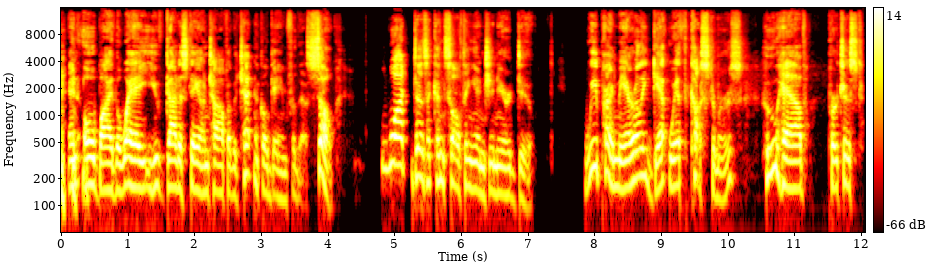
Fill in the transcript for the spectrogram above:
and oh, by the way, you've got to stay on top of the technical game for this. So, what does a consulting engineer do? We primarily get with customers who have purchased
